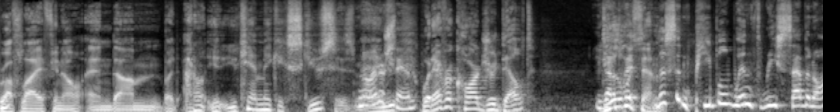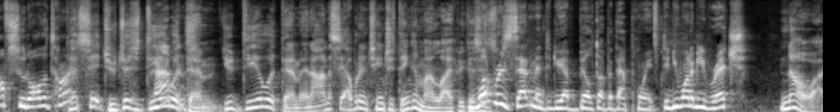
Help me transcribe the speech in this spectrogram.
Rough life, you know. And um, but I don't. You, you can't make excuses, man. I You- understand. whatever cards you're dealt, You deal with them. Listen, people win 3 7 offsuit all the time. That's it. You just deal with them. You deal with them. And honestly, I wouldn't change a thing in my life because what resentment did you have built up at that point? Did you want to be rich? no. I-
